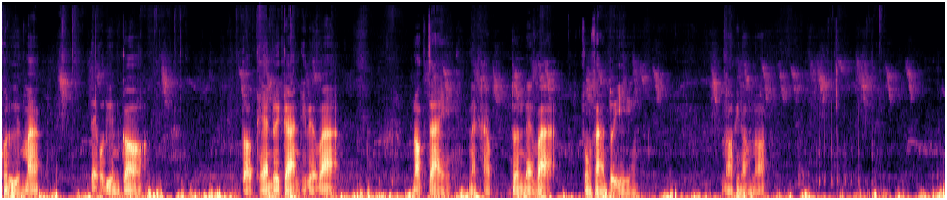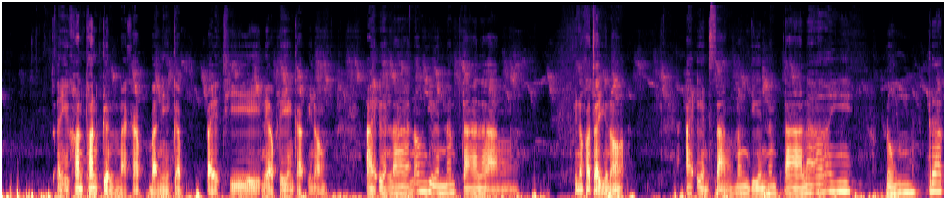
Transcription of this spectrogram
คนอื่นมาก แต่คนอื่นก็ตอบแทนด้วยการที่แบบว่านอกใจนะครับ จนแบบว่าสงสารตัวเองเนาะพี่น้องเนาะ อันนี้คือค่อนท่อนเกินนะครับบันนี้กับไปที่เนื้อเพลงครับพี่น้องไอเอื่นลาน้องยืนน้ำตาลัง พี่น้องเข้าใจอยู่เนาะไอเอื่นสั่งน้องยืนน้ำตาไหลหลงรัก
